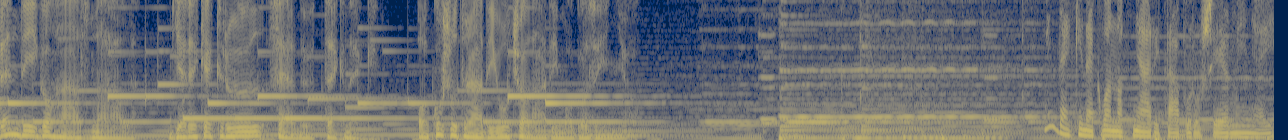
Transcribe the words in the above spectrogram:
Vendég a háznál. Gyerekekről felnőtteknek. A Kossuth Rádió családi magazinja. Mindenkinek vannak nyári táboros élményei.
